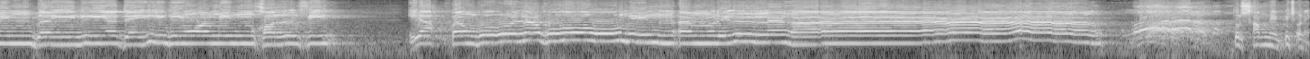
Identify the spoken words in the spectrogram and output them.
من بين يديه ومن خلفه يحفظونه من أمر الله তোর সামনে পিছনে।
